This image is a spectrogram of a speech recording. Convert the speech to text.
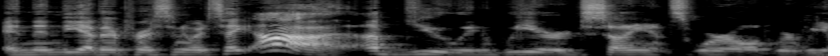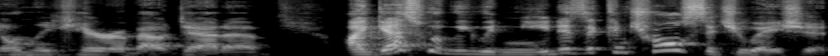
And then the other person would say, Ah, a you in weird science world where we only care about data. I guess what we would need is a control situation.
